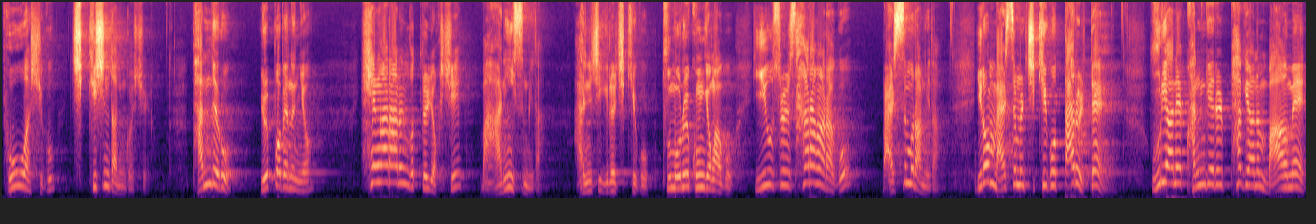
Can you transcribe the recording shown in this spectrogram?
보호하시고 지키신다는 것이에요. 반대로 율법에는요, 행하라는 것들 역시 많이 있습니다. 안식일을 지키고 부모를 공경하고 이웃을 사랑하라고 말씀을 합니다. 이런 말씀을 지키고 따를 때 우리 안에 관계를 파괴하는 마음의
